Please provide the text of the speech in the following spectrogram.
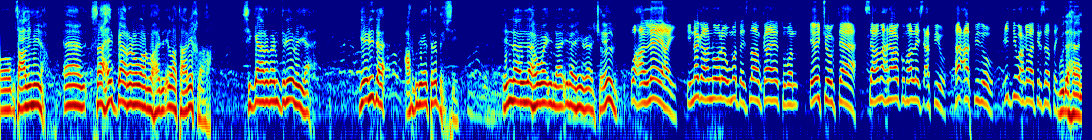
oo mutacallimiinah saaxiib gaarana waannu ahayn ilaa taariikhda ah. Si gaara baanu dareemayaa geerida carmiye tarabi xuseen. Innaa lilaahi wa innaa ilaahi raajicuun. Waxaan leeyahay innagaa noole ummadda islaamka ee tuban ee joogtaa saamaxnaakum ha lays cafiyo ha cafido ciddii wax kala tirsatay guud ahaan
